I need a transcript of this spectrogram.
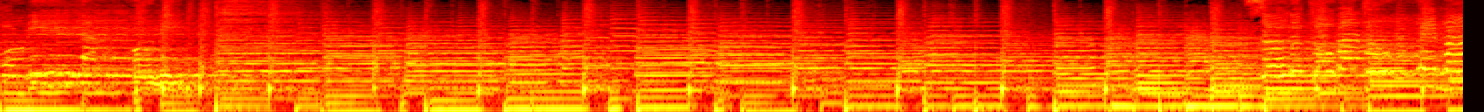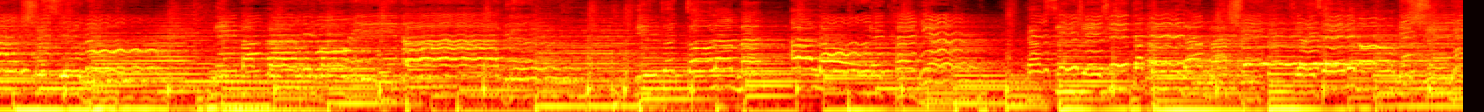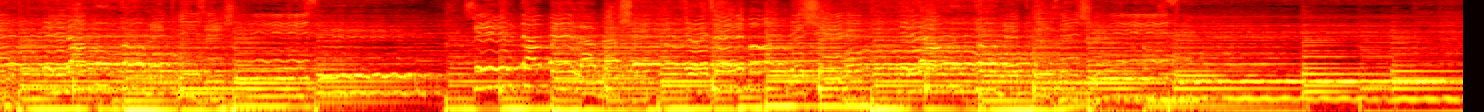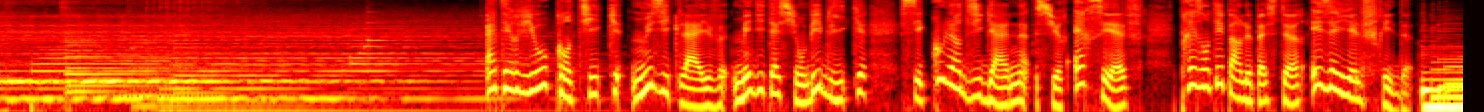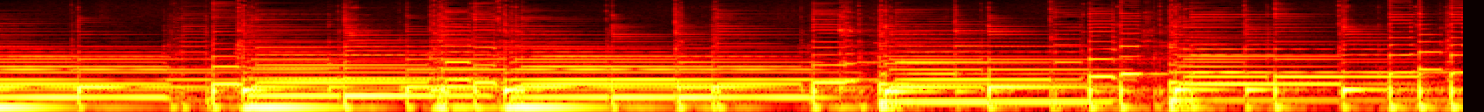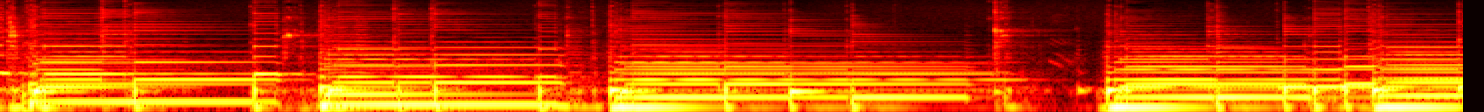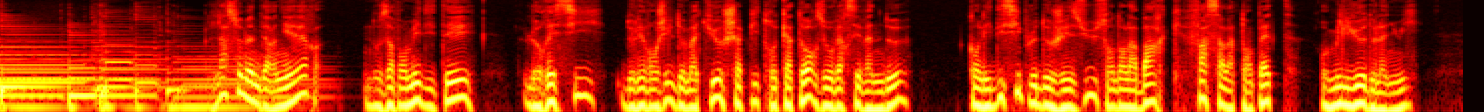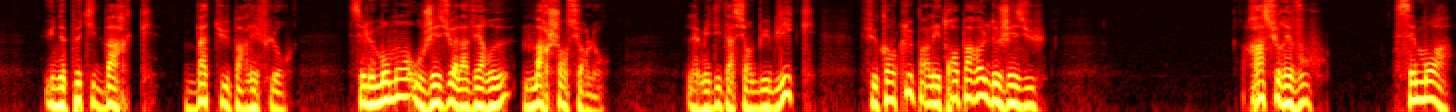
Comme il Interview, cantique, musique live, méditation biblique, c'est Couleur Zigane sur RCF, présenté par le pasteur Esaïel Fried. Dernière, nous avons médité le récit de l'évangile de Matthieu, chapitre 14 et au verset 22, quand les disciples de Jésus sont dans la barque face à la tempête, au milieu de la nuit. Une petite barque battue par les flots. C'est le moment où Jésus alla vers eux, marchant sur l'eau. La méditation biblique fut conclue par les trois paroles de Jésus. Rassurez-vous, c'est moi,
